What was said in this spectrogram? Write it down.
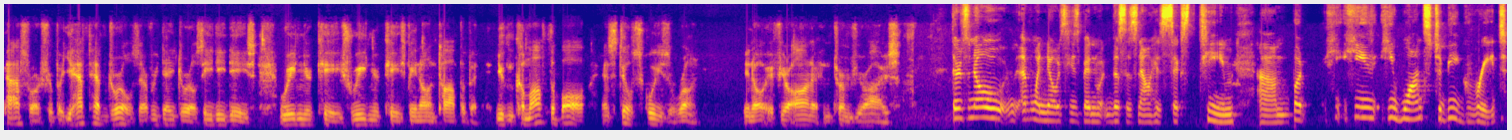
pass rusher. But you have to have drills, everyday drills, EDDs, reading your keys, reading your keys, being on top of it. You can come off the ball and still squeeze a run you know, if you're on it in terms of your eyes. There's no, everyone knows he's been, this is now his sixth team. Um, but he, he he wants to be great,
